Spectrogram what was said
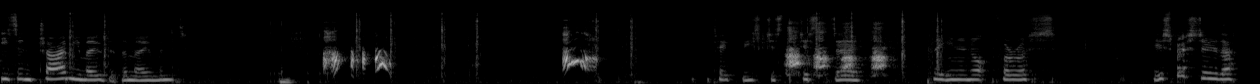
he's in try me mode at the moment. He's just just uh, cleaning up for us. You're supposed to do that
